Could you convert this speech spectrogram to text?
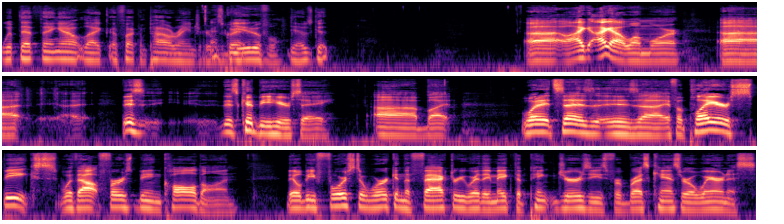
whipped that thing out like a fucking Power Ranger. It That's was great. beautiful. Yeah, it was good. Uh, I, I got one more. Uh, this this could be hearsay, uh, but what it says is uh, if a player speaks without first being called on, they will be forced to work in the factory where they make the pink jerseys for breast cancer awareness,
